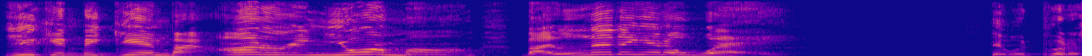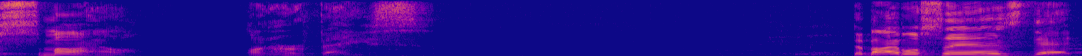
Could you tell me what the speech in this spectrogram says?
you can begin by honoring your mom by living in a way that would put a smile on her face. The Bible says that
